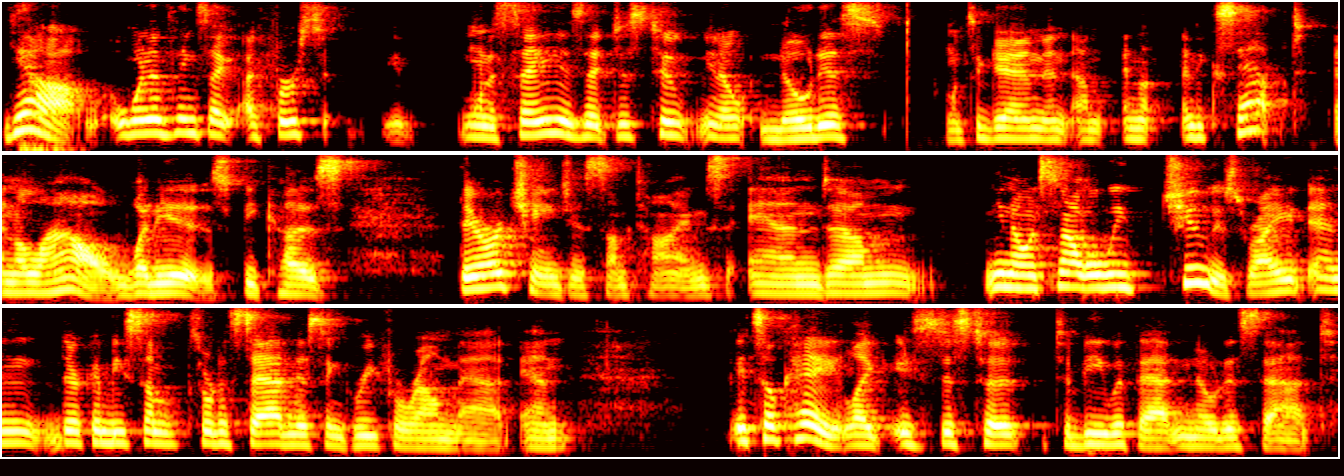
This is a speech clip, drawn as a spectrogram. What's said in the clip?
yeah, one of the things I, I first want to say is that just to, you know, notice once again and, um, and, and accept and allow what is because there are changes sometimes. And, um, you know, it's not what we choose, right? And there can be some sort of sadness and grief around that. And it's okay. Like, it's just to, to be with that and notice that.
